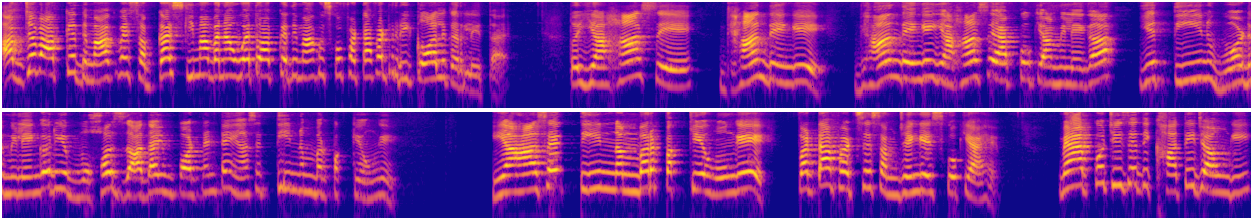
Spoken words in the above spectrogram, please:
अब जब आपके दिमाग में सबका स्कीमा बना हुआ है तो आपका दिमाग उसको फटाफट रिकॉल कर लेता है। तो यहाँ से ध्यान देंगे ध्यान देंगे यहाँ से आपको क्या मिलेगा? ये तीन वर्ड मिलेंगे और ये बहुत ज़्यादा इंपॉर्टेंट है। यहाँ से तीन नंबर पक्के होंगे। यहाँ से तीन नंबर पक्के होंगे। फटाफट से समझेंगे इसको क्या है। मैं आपको चीज़ें दिखाती जाऊँगी,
